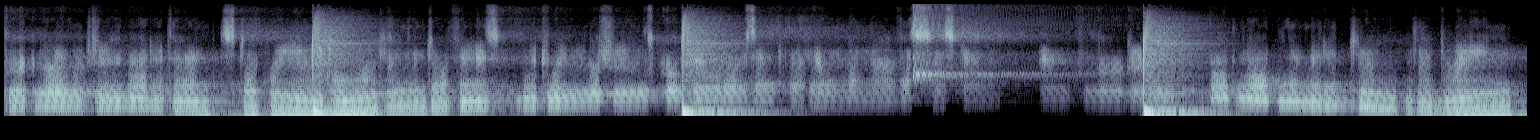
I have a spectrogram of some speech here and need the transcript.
technology that includes to create a working interface between machines, computers, and the human nervous system, including, but not limited to, the brain.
